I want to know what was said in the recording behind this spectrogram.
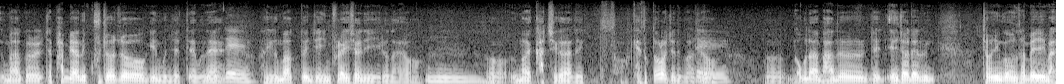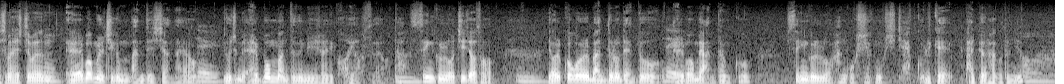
음악을 이제 판매하는 구조적인 문제 때문에 네. 음악도 이제 인플레이션이 일어나요. 음. 그래서 음악의 가치가 이제 계속 떨어지는 거죠. 네. 어, 너무나 많은 이제 예전에는 전인권 선배님이 음. 말씀하셨지만 음. 앨범을 지금 만드시잖아요. 네. 요즘 앨범 만드는 뮤지션이 거의 없어요. 다 음. 싱글로 찢어서 음. 열 곡을 만들어내도 네. 앨범에 안 담고 싱글로 한 곡씩 한 곡씩 이렇게 발표를 하거든요. 어.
